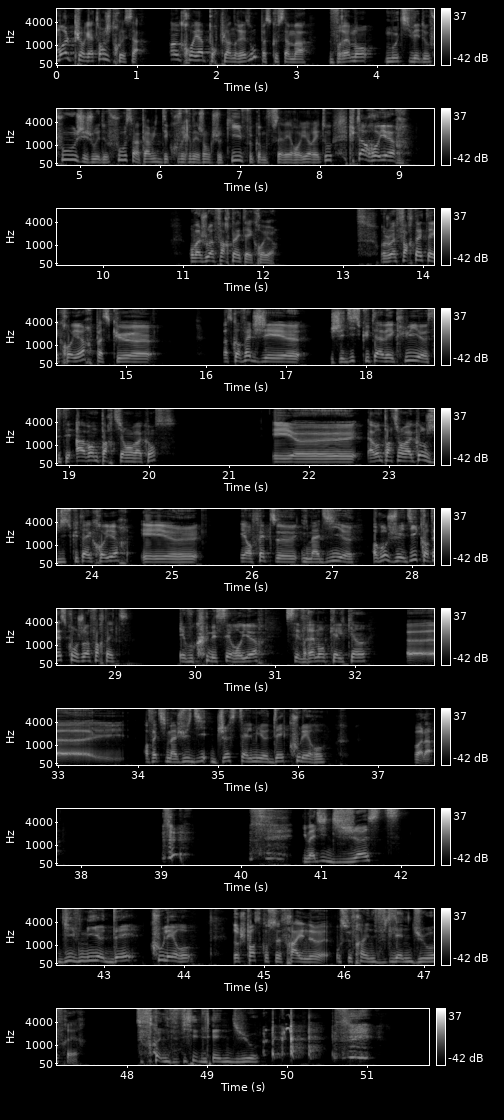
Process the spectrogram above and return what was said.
Moi, le Purgatoire, j'ai trouvé ça incroyable pour plein de raisons, parce que ça m'a vraiment motivé de fou, j'ai joué de fou, ça m'a permis de découvrir des gens que je kiffe, comme vous savez, Royer et tout. Putain, Royer On va jouer à Fortnite avec Royer. On jouer à Fortnite avec Royer parce que... Parce qu'en fait, j'ai euh, discuté avec lui, euh, c'était avant de partir en vacances. Et euh, avant de partir en vacances, je discutais avec Royer et, et en fait, il m'a dit. en gros, je lui ai dit quand est-ce qu'on joue à Fortnite? Et vous connaissez Royer, c'est vraiment quelqu'un. euh, en fait, il m'a juste dit Just tell me a day, cool hero. voilà. il m'a dit Just give me a day, cool hero. Donc je pense qu'on se fera une, on se fera une vilaine duo, frère. On se fera une vilaine duo.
